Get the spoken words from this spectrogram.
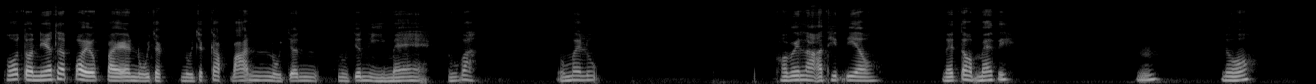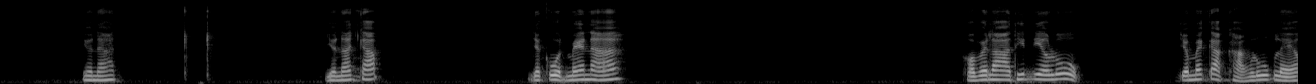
เพราะตอนนี้ถ้าปล่อยออกไปอะหนูจะหนูจะกลับบ้านหนูจะหนูจะหนีแม่รู้ปะรู้ไหมลูก ขอเวลาอาทิตย์เดียว ไหนตอบแม่สิหืมหนูโยนัสโยนัสครับ อย่าโกรธแม่นะ ขอเวลาอาทิตย์เดียวลูก จะไม่กักขังลูกแล้ว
